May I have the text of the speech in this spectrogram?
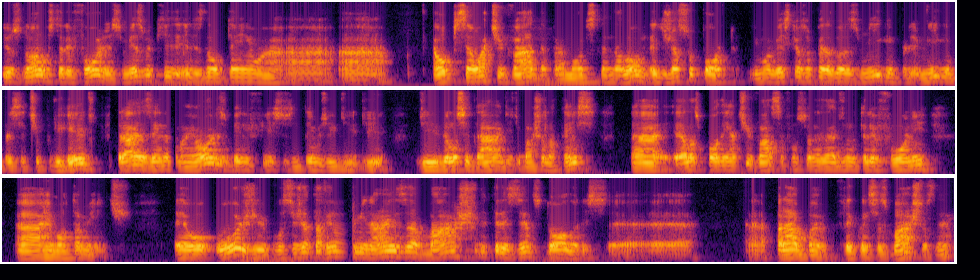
E os novos telefones, mesmo que eles não tenham a, a, a opção ativada para modo standalone, eles já suportam. E uma vez que as operadoras migrem, migrem para esse tipo de rede, traz ainda maiores benefícios em termos de, de, de velocidade, de baixa latência, uh, elas podem ativar essa funcionalidade no telefone uh, remotamente. É, hoje, você já está vendo terminais abaixo de 300 dólares é, é, para frequências baixas, né?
